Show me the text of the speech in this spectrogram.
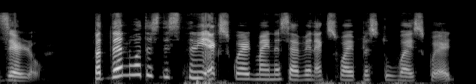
0. But then what is this 3x squared minus 7xy plus 2y squared?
